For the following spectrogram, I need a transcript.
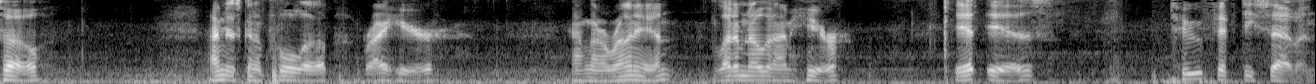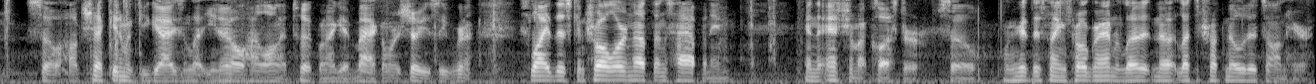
So I'm just going to pull up right here. I'm going to run in, let them know that I'm here. It is 257. So I'll check in with you guys and let you know how long it took when I get back. I'm going to show you. See, we're going to slide this controller. Nothing's happening in the instrument cluster. So we're going to get this thing programmed and let it know, let the truck know that it's on here.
